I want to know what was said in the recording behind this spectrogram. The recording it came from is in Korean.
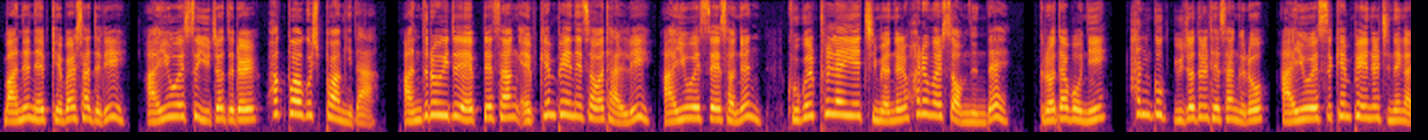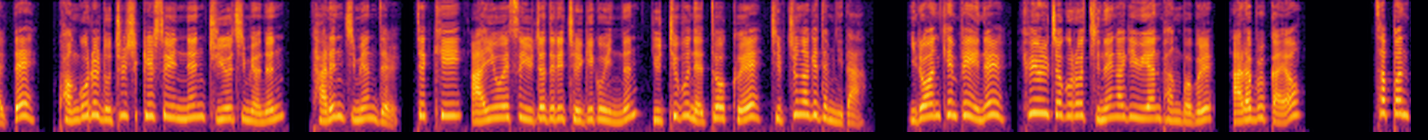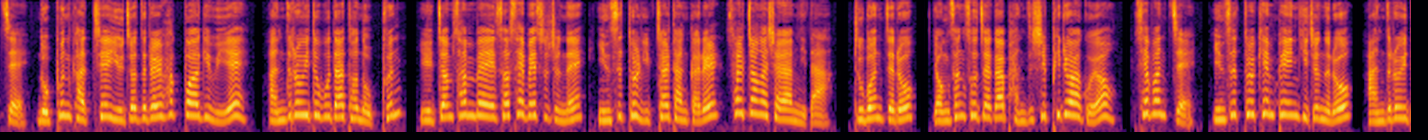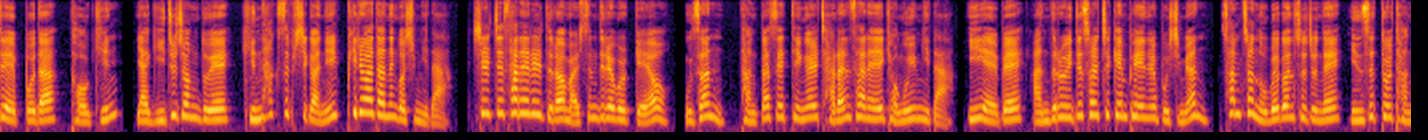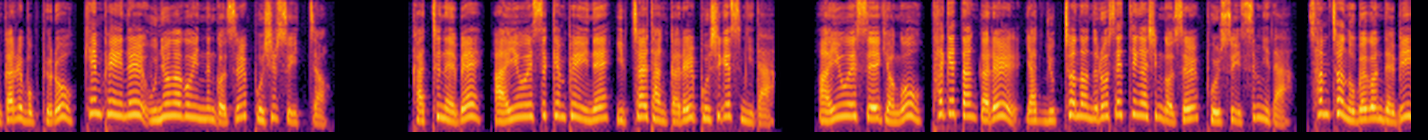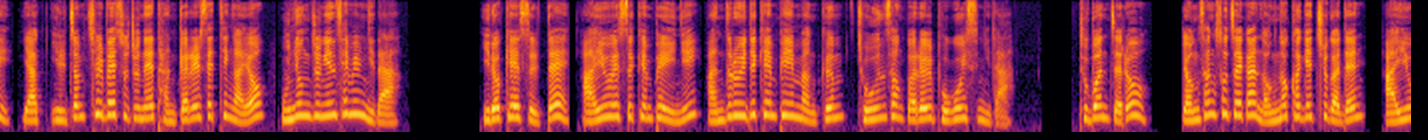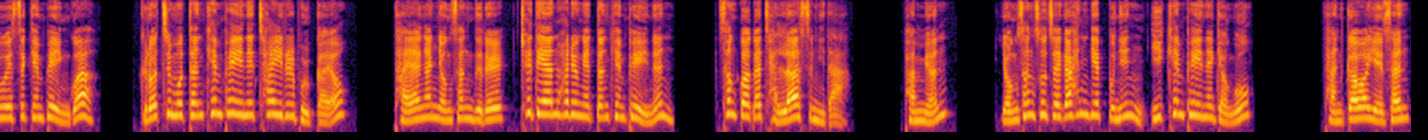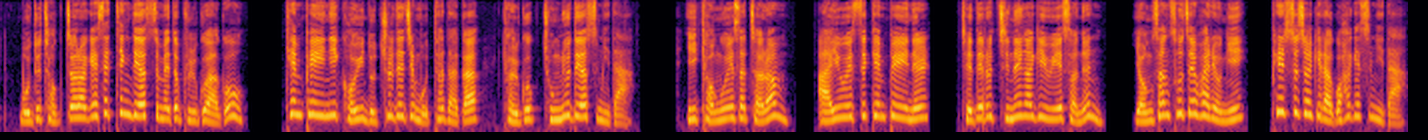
많은 앱 개발사들이 iOS 유저들을 확보하고 싶어 합니다. 안드로이드 앱 대상 앱 캠페인에서와 달리 iOS에서는 구글 플레이의 지면을 활용할 수 없는데 그러다 보니 한국 유저들 대상으로 iOS 캠페인을 진행할 때 광고를 노출시킬 수 있는 주요 지면은 다른 지면들, 특히 iOS 유저들이 즐기고 있는 유튜브 네트워크에 집중하게 됩니다. 이러한 캠페인을 효율적으로 진행하기 위한 방법을 알아볼까요? 첫 번째, 높은 가치의 유저들을 확보하기 위해 안드로이드보다 더 높은 1.3배에서 3배 수준의 install 입찰 단가를 설정하셔야 합니다. 두 번째로 영상 소재가 반드시 필요하고요. 세 번째, install 캠페인 기준으로 안드로이드 앱보다 더 긴 약 2주 정도의 긴 학습 시간이 필요하다는 것입니다. 실제 사례를 들어 말씀드려 볼게요. 우선 단가 세팅을 잘한 사례의 경우입니다. 이 앱의 안드로이드 설치 캠페인을 보시면 3,500원 수준의 install 단가를 목표로 캠페인을 운영하고 있는 것을 보실 수 있죠. 같은 앱의 iOS 캠페인의 입찰 단가를 보시겠습니다. iOS의 경우 타겟 단가를 약 6,000원으로 세팅하신 것을 볼 수 있습니다. 3,500원 대비 약 1.7배 수준의 단가를 세팅하여 운영 중인 셈입니다. 이렇게 했을 때 iOS 캠페인이 안드로이드 캠페인만큼 좋은 성과를 보고 있습니다. 두 번째로 영상 소재가 넉넉하게 추가된 iOS 캠페인과 그렇지 못한 캠페인의 차이를 볼까요? 다양한 영상들을 최대한 활용했던 캠페인은 성과가 잘 나왔습니다. 반면 영상 소재가 한 개뿐인 이 캠페인의 경우 단가와 예산 모두 적절하게 세팅되었음에도 불구하고 캠페인이 거의 노출되지 못하다가 결국 종료되었습니다. 이 경우에서처럼 iOS 캠페인을 제대로 진행하기 위해서는 영상 소재 활용이 필수적이라고 하겠습니다.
